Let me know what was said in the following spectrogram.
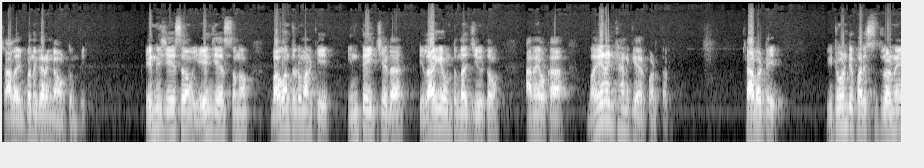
చాలా ఇబ్బందికరంగా ఉంటుంది. ఎన్ని చేసాం ఏం చేస్తున్నాం భగవంతుడు మనకి ఇంతే ఇచ్చాడా ఇలాగే ఉంటుందా జీవితం అనే ఒక వైరాగ్యానికి ఏర్పడతారు. కాబట్టి ఇటువంటి పరిస్థితుల్లోనే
